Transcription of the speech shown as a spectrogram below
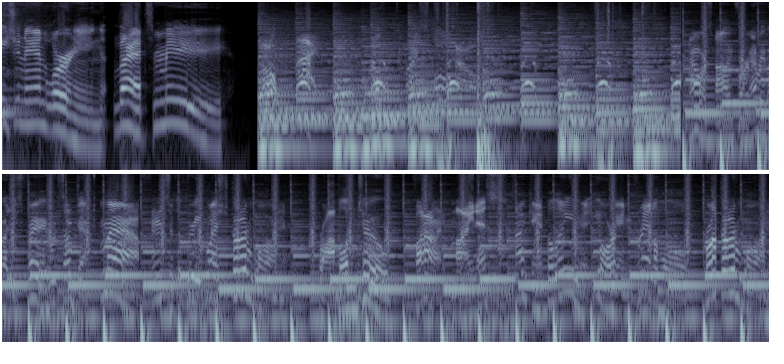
education and learning. That's me. Oh, hi. Now it's time for everybody's favorite subject, math. Answer the three question good one. Problem two. Five minus. I can't believe it. You're incredible. Good one.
